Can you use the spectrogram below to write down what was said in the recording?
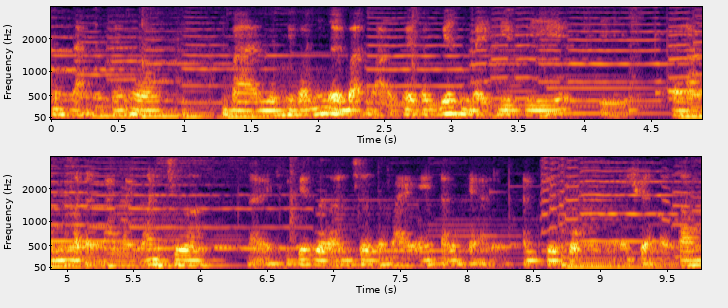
Đơn giản như thế thôi và mình thì có những người bạn bảo ok tôi biết mày đi gì ấy, thì tao nói nhưng mà đừng làm mày ăn trưa. Đấy thì bây giờ ăn trưa của mày ấy, tao có thể ăn trưa cùng nói chuyện được không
